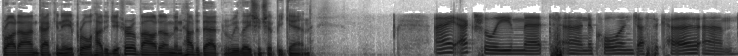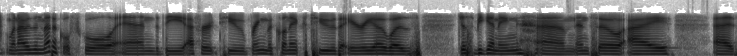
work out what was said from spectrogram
brought on back in April. How did you hear about them, and how did that relationship begin? I actually met uh, Nicole and Jessica um, when I was in medical school, and the effort to bring the clinic to the area was just beginning. Um, and so I uh,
